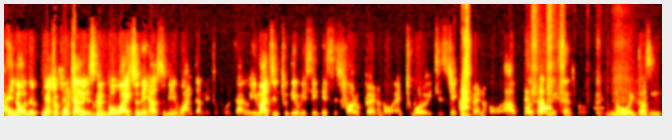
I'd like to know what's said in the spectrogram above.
I know the Metropolitano is good, but why should it has to be Wanda Metropolitano? Imagine today we say this is Farouk Bernabeu, and tomorrow it is Jacobs Bernabeu. How does that make sense, bro? No, it doesn't.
